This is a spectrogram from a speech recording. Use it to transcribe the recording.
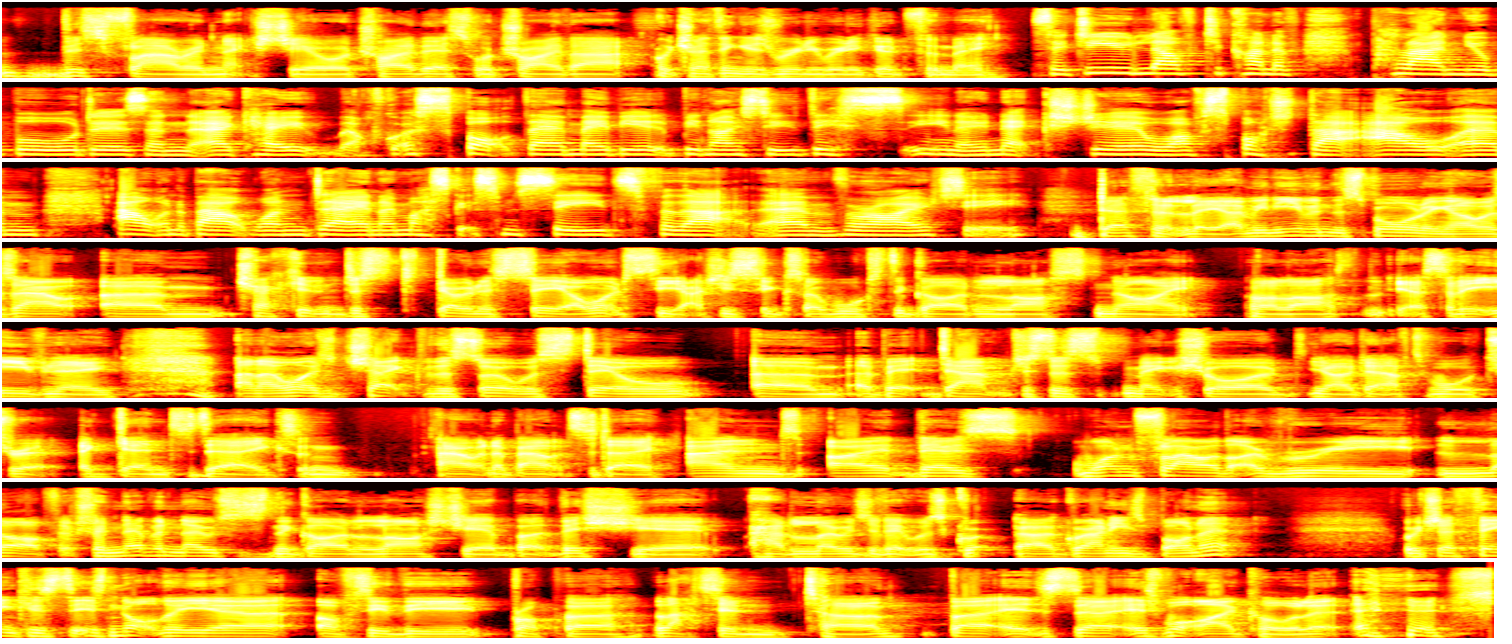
this flower in next year or try this or try that, which I think is really, really good for me. So do you love to kind of plan your borders and okay, I've got a spot there, maybe it'd be nice to do this, you know, next year, or I've spotted that out um out and about one day and I must get some seeds for that um, variety. Definitely. I mean, even this morning I was out um checking just going to see. I wanted to see actually see because I watered the garden last night or last yesterday evening and I wanted to check that the soil was still um, a bit damp just to make sure you know I don't have to water it again today because I'm out and about today. And I there's one flower that I really love, which I never noticed in the garden last year, but this year had loads of it. Was uh, Granny's bonnet. Which I think is is not the uh, obviously the proper Latin term, but it's uh, it's what I call it.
